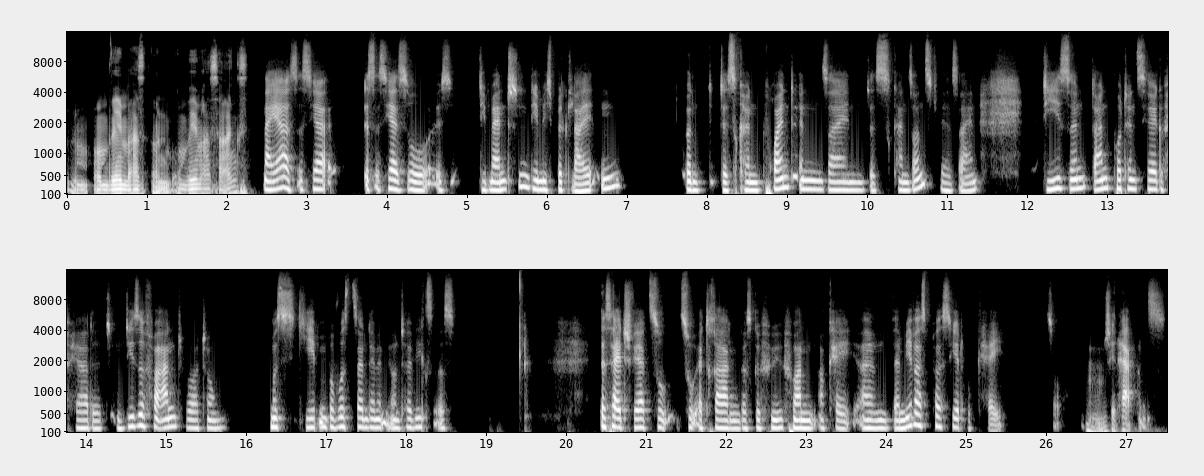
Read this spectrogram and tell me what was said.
Um, wem hast, um, um wem hast du Angst? Naja, es ist ja, es ist ja so, ich, die Menschen, die mich begleiten, und das können FreundInnen sein, das kann sonst wer sein, die sind dann potenziell gefährdet. Und diese Verantwortung muss jedem bewusst sein, der mit mir unterwegs ist. Ist halt schwer zu, zu ertragen, das Gefühl von, okay, ähm, wenn mir was passiert, okay, mhm. shit happens.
